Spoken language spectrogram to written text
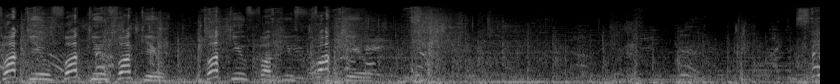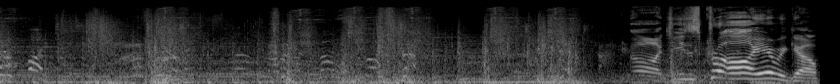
Fuck you, fuck you, fuck you. Fuck you, fuck you, fuck you. I Jesus Christ. Oh, here we go.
